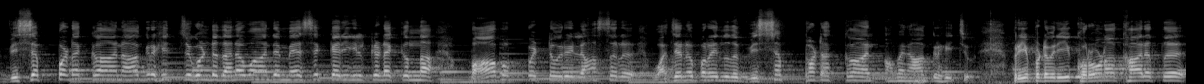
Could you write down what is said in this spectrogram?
വിശപ്പടക്കാൻ ആഗ്രഹിച്ചുകൊണ്ട് ധനവാന്റെ മേശക്കരികിൽ കിടക്കുന്ന പാപപ്പെട്ട ഒരു ലാസർ വചനം പറയുന്നത് വിശപ്പടക്കാൻ അവൻ ആഗ്രഹിച്ചു. പ്രിയപ്പെട്ടവർ ഈ കൊറോണ കാലത്ത്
